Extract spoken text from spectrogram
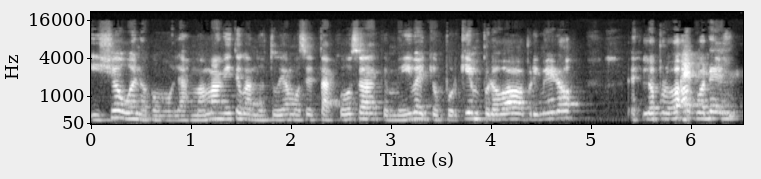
y yo, bueno, como las mamás, viste, cuando estudiamos estas cosas, que me iba y que por quién probaba primero, lo probaba con él.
